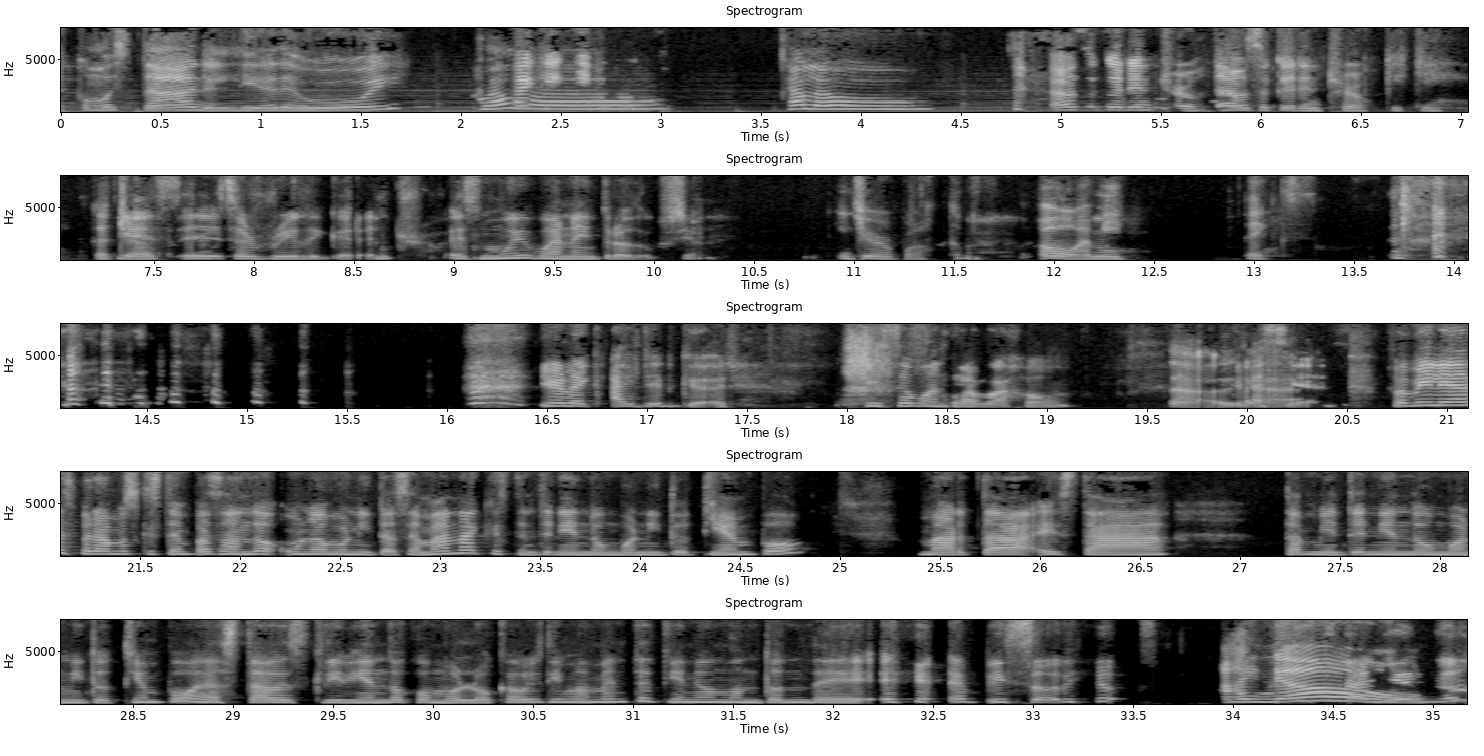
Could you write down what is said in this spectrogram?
¿Cómo están el día de hoy? Hi, Kiki. Hello. That was a good intro. That was a good intro, Kiki. Good job. Yes, it's a really good intro. Es muy buena introducción. You're welcome. Oh, I mean, thanks. You're like, I did good. Hice buen trabajo. Oh, Gracias. Familia, esperamos que estén pasando una bonita semana, que estén teniendo un bonito tiempo. Marta está también teniendo un bonito tiempo. Ha estado escribiendo como loca últimamente. Tiene un montón de episodios. I know. saliendo,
